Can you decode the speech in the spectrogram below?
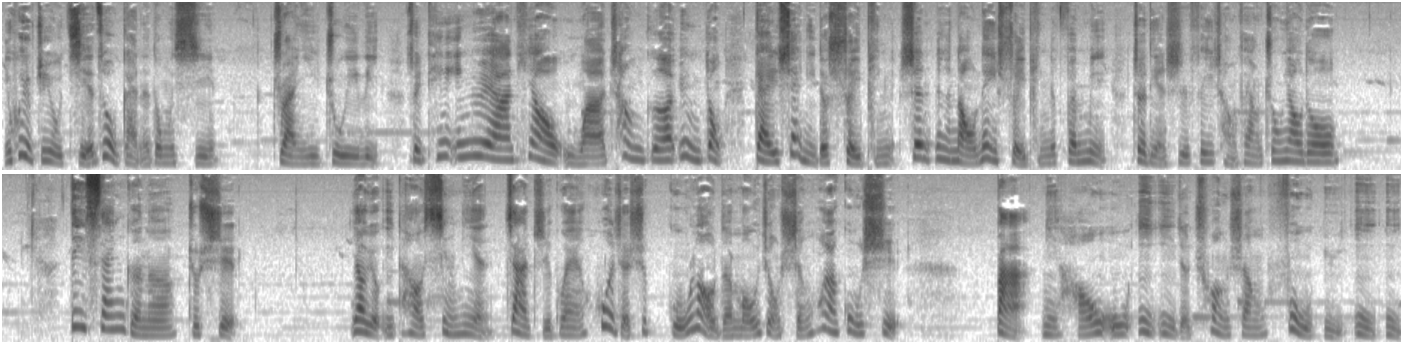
你会觉得有节奏感的东西，转移注意力。所以听音乐啊，跳舞啊，唱歌啊，运动，改善你的水平，身那个脑内水平的分泌，这点是非常非常重要的哦。第三个呢，就是要有一套信念、价值观，或者是古老的某一种神话故事，把你毫无意义的创伤赋予意义。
